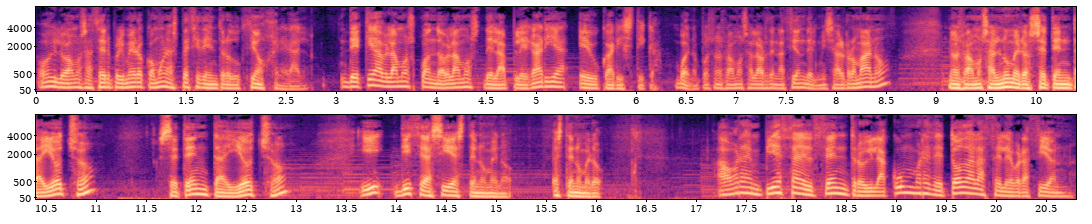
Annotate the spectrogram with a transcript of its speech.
hoy lo vamos a hacer primero como una especie de introducción general. ¿De qué hablamos cuando hablamos de la plegaria eucarística? Bueno, pues nos vamos a la ordenación del misal romano, nos vamos al número 78, 78, y dice así este número, este número. Ahora empieza el centro y la cumbre de toda la celebración,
